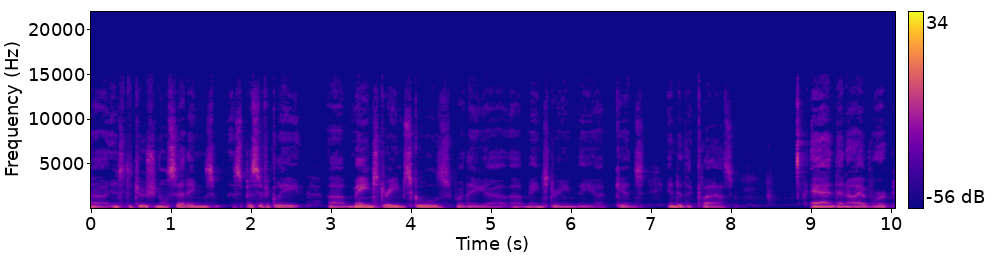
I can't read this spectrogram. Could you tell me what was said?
uh, institutional settings, specifically uh, mainstream schools, where they uh, mainstream the kids into the class. And then I have worked,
